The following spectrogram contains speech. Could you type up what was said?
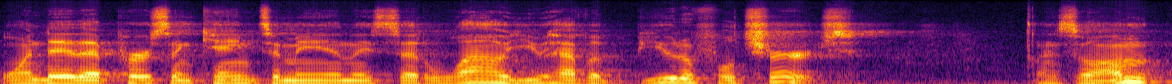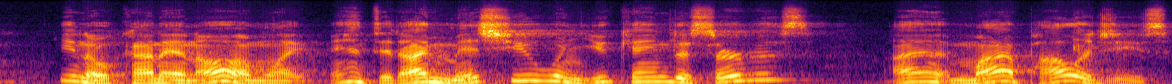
one day that person came to me and they said, Wow, you have a beautiful church. And so I'm, you know, kind of in awe. I'm like, Man, did I miss you when you came to service? I, my apologies.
